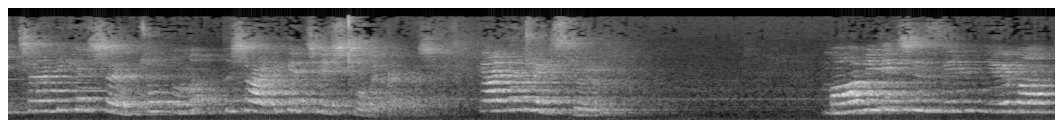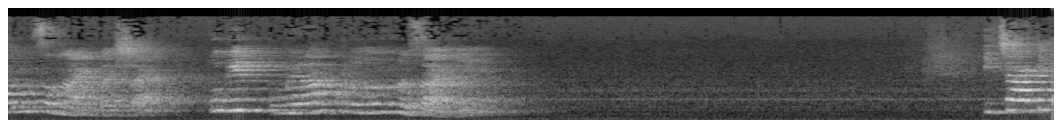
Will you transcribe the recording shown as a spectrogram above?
içerideki açıların toplamı dışarıdaki açıya eşit olacak arkadaşlar. Yani ne demek istiyorum? Mavi ile çizdiğim yere baktığımız zaman arkadaşlar bu bir bumerang kuralının özelliği. İçerideki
